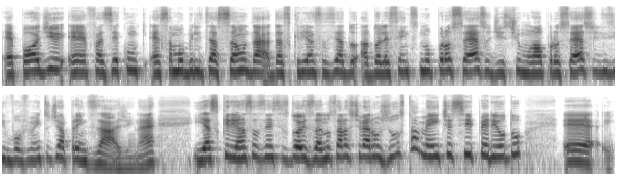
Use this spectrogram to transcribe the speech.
é, pode é, fazer com essa mobilização da, das crianças e ado, adolescentes no processo de estimular o processo de desenvolvimento de aprendizagem, né? E as crianças nesses dois anos elas tiveram justamente esse período é,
